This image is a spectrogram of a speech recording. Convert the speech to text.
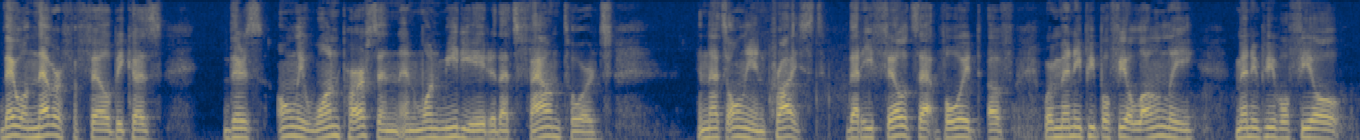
They will never fulfill because there's only one person and one mediator that's found towards, and that's only in Christ. That He fills that void of where many people feel lonely, many people feel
